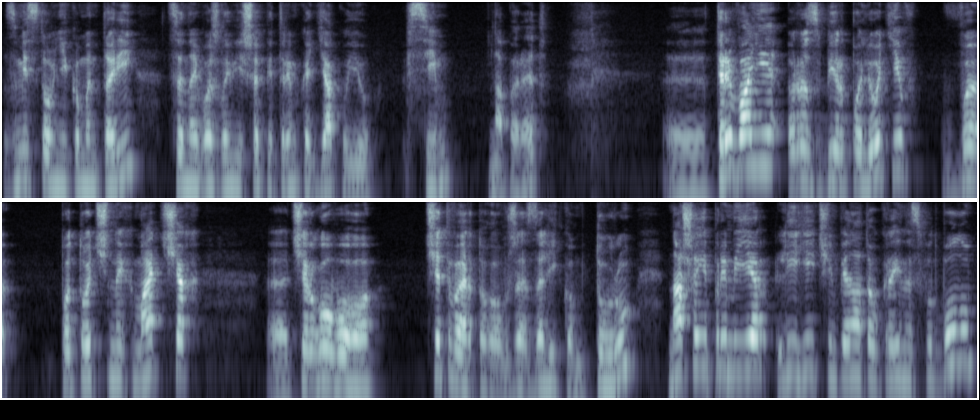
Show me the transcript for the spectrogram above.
змістовні коментарі. Це найважливіша підтримка. Дякую всім наперед. Е, Триває розбір польотів в поточних матчах е, чергового четвертого вже за ліком туру нашої прем'єр-ліги чемпіонату України з футболу.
